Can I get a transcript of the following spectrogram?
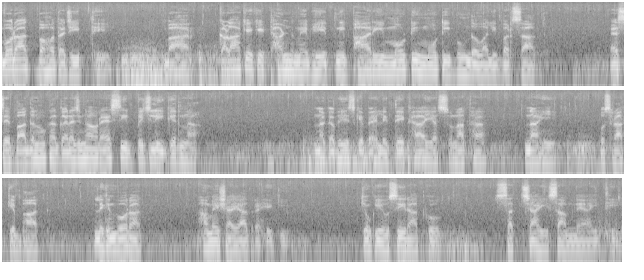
वो रात बहुत अजीब थी। बाहर कड़ाके की ठंड में भी इतनी भारी मोटी मोटी बूंदों वाली बरसात, ऐसे बादलों का गरजना और ऐसी बिजली गिरना। न कभी इसके पहले देखा या सुना था, ना ही उस रात के बाद, लेकिन वो रात हमेशा याद रहेगी, क्योंकि उसी रात को सच्चाई सामने आई थी।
